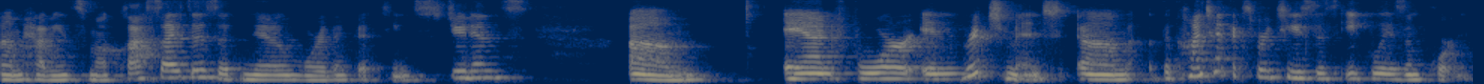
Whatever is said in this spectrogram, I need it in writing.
um, having small class sizes of no more than 15 students. Um, and for enrichment, um, the content expertise is equally as important.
